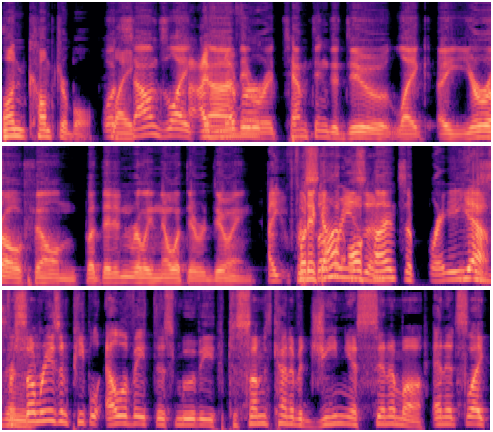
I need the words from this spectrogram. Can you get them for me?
uncomfortable Well, like it sounds like I've uh, they were attempting to do like a Euro film, but they didn't really know what they were doing. I, for but it some got all reason, kinds of praise Yeah, for some reason, people elevate this movie to some kind of a genius cinema, and it's like,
